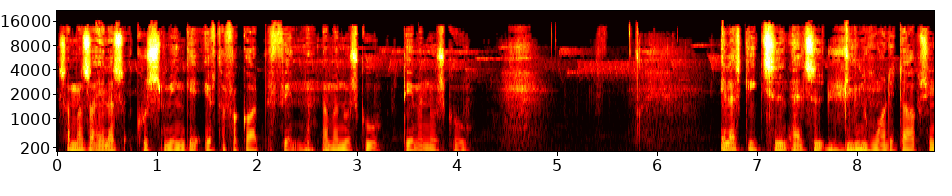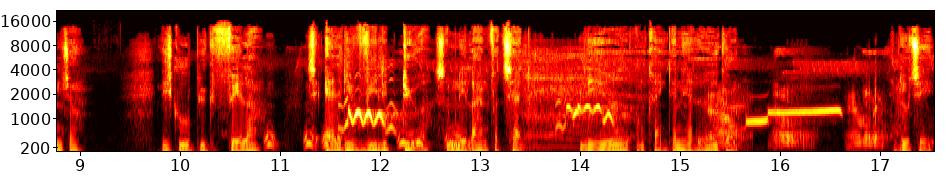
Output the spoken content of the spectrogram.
som man så ellers kunne sminke efter for godt befindende, når man nu skulle det, man nu skulle. Ellers gik tiden altid lynhurtigt op, synes jeg. Vi skulle bygge fælder til alle de vilde dyr, som Niller han fortalte, levede omkring den her ødegård. Det blev til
